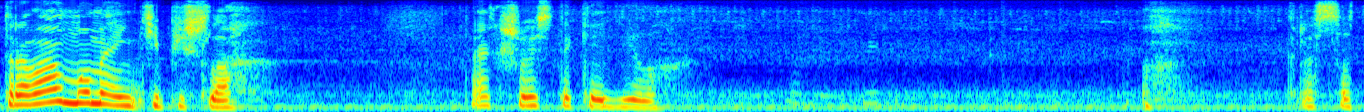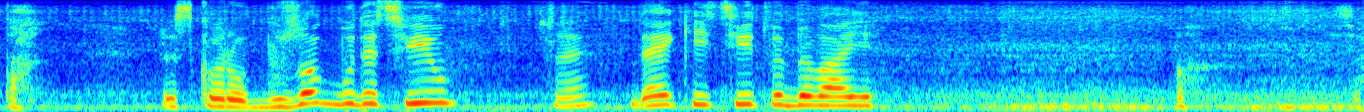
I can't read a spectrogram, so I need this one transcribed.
трава в моменті пішла. Так що ось таке діло. Красота. Вже скоро бузок буде цвів. Вже деякий цвіт вибиває. О, все.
